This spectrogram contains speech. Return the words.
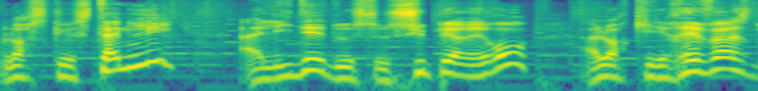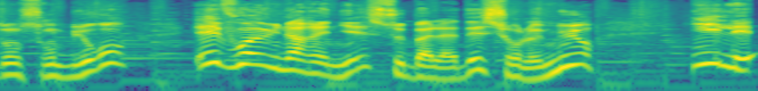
lorsque Stanley a l'idée de ce super-héros, alors qu'il rêvasse dans son bureau et voit une araignée se balader sur le mur, il est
